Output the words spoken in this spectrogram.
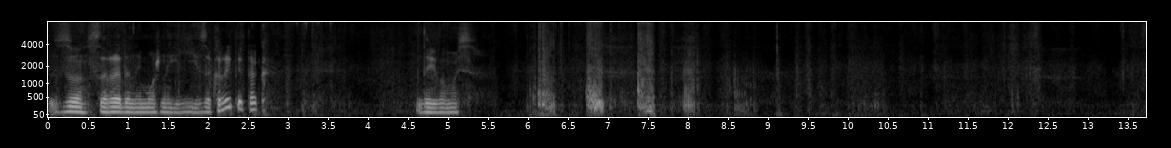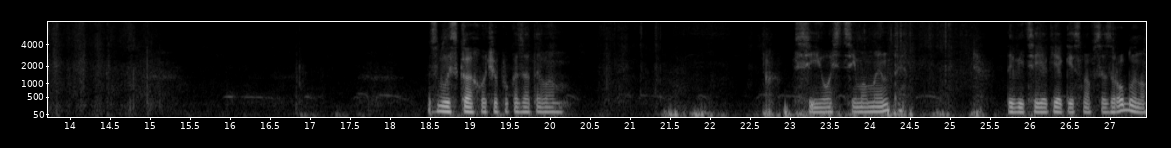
З середини можна її закрити, так. Дивимось. Зблизька хочу показати вам ці ось ці моменти. Дивіться, як якісно все зроблено.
